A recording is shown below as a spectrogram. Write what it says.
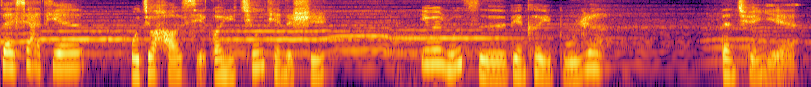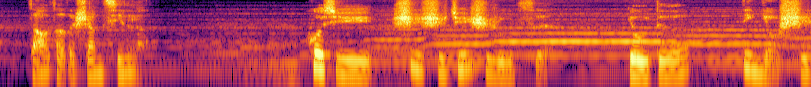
在夏天，我就好写关于秋天的诗，因为如此便可以不热。但却也早早的伤心了。或许世事均是如此，有得定有失，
